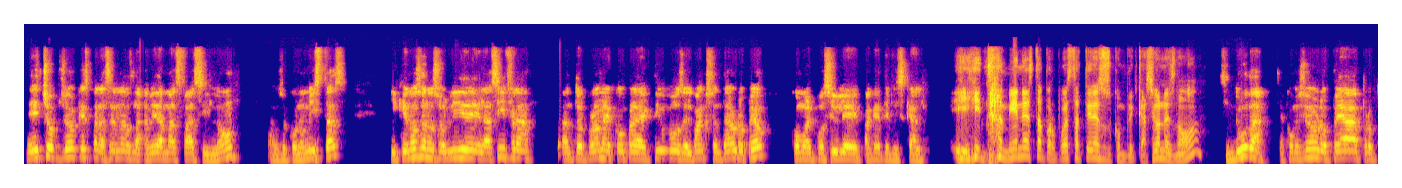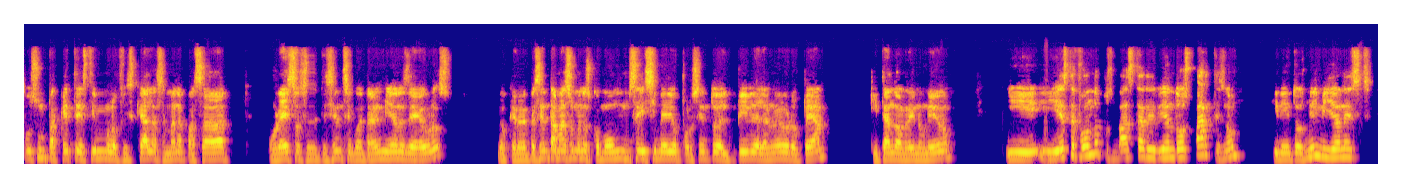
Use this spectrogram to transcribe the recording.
De hecho, yo creo que es para hacernos la vida más fácil, ¿no? A los economistas. Y que no se nos olvide la cifra, tanto el programa de compra de activos del Banco Central Europeo como el posible paquete fiscal. Y también esta propuesta tiene sus complicaciones, ¿no? Sin duda. La Comisión Europea propuso un paquete de estímulo fiscal la semana pasada por esos 750 mil millones de euros, lo que representa más o menos como un 6,5% del PIB de la Unión Europea, quitando al Reino Unido. Y, este fondo pues, va a estar dividido en dos partes, ¿no? 500 mil millones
